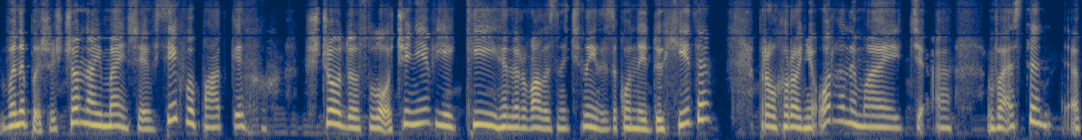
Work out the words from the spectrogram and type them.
вони пишуть, що найменше в всіх випадках щодо злочинів, які генерували значний незаконний дохід, правоохоронні органи мають е, вести е,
